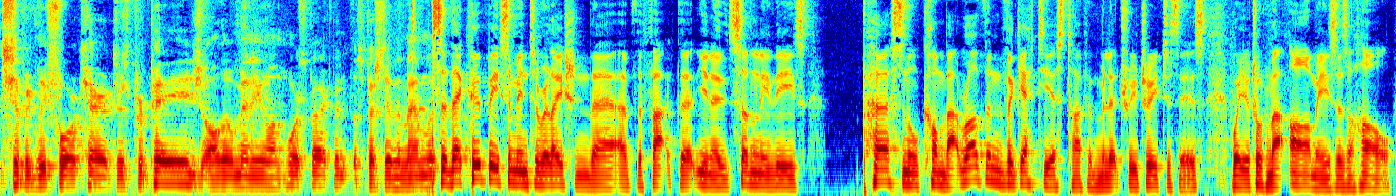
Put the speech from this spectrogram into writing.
typically four characters per page, although many on horseback, but especially in the Memlist. So there could be some interrelation there of the fact that you know suddenly these personal combat, rather than Vegetius type of military treatises where you're talking about armies as a whole,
